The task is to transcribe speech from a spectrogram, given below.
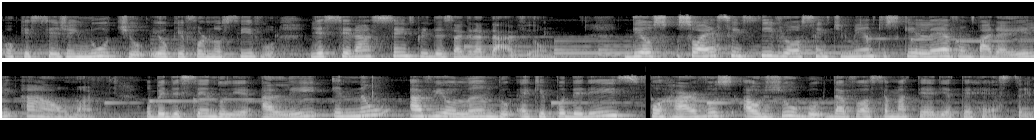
o que seja inútil e o que for nocivo lhe será sempre desagradável. Deus só é sensível aos sentimentos que elevam para ele a alma. Obedecendo-lhe a lei e não a violando, é que podereis forrar-vos ao jugo da vossa matéria terrestre.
